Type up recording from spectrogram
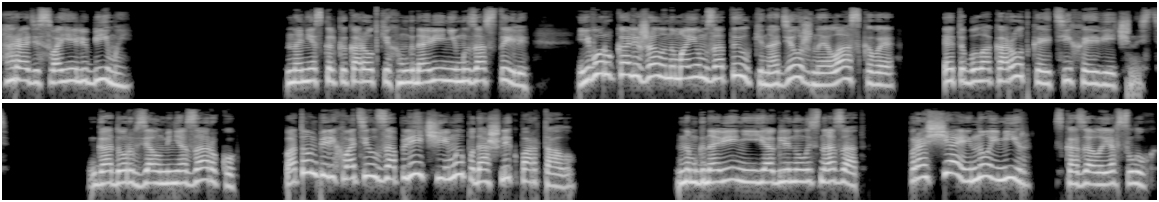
ради своей любимой. На несколько коротких мгновений мы застыли. Его рука лежала на моем затылке, надежная, ласковая. Это была короткая, тихая вечность. Гадор взял меня за руку, потом перехватил за плечи, и мы подошли к порталу. На мгновение я оглянулась назад. «Прощай, иной мир!» — сказала я вслух.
